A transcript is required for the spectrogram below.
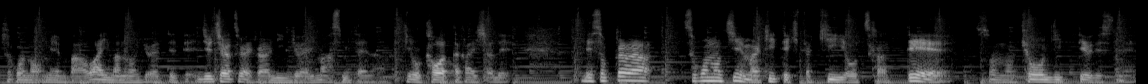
そこのメンバーは今農業やってて、11月ぐらいから林業やりますみたいな、結構変わった会社で、で、そこから、そこのチームが切ってきた木を使って、その競技っていうですね、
